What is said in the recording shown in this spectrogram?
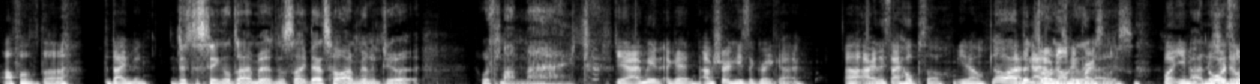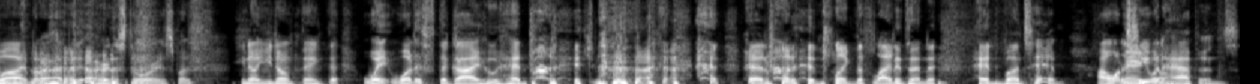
off of the the diamond. Just a single diamond. And It's like that's how I'm gonna do it with my mind. Yeah, I mean again, I'm sure he's a great guy. Uh, Yeah. at least I hope so. You know, No, I've been I, I don't know him really personally, nice. but you know, Uh, nor do I, but I, I've been, I heard the stories. But you know, you don't think that. Wait, what if the guy who headbutted headbutted like the flight attendant headbutts him? I want to see what go. happens.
